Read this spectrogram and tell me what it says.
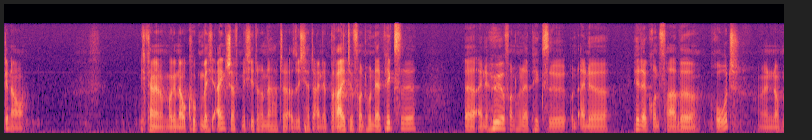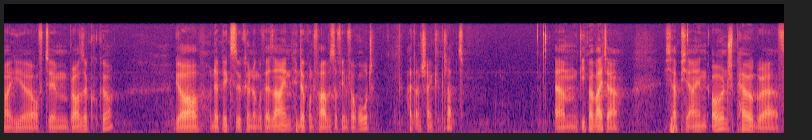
genau. Ich kann ja nochmal genau gucken, welche Eigenschaften ich hier drin hatte. Also ich hatte eine Breite von 100 Pixel, äh, eine Höhe von 100 Pixel und eine Hintergrundfarbe rot. Wenn ich nochmal hier auf dem Browser gucke. Ja, 100 Pixel können ungefähr sein. Hintergrundfarbe ist auf jeden Fall rot. Hat anscheinend geklappt. Ähm, Gehe ich mal weiter. Ich habe hier einen Orange Paragraph.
